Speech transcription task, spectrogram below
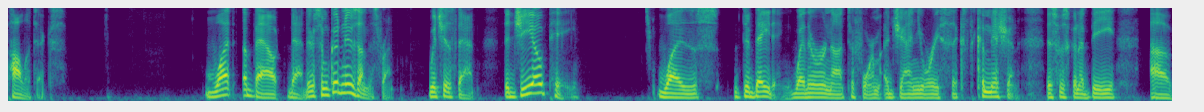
politics. What about that? There's some good news on this front, which is that the GOP was debating whether or not to form a January 6th commission. This was going to be uh,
